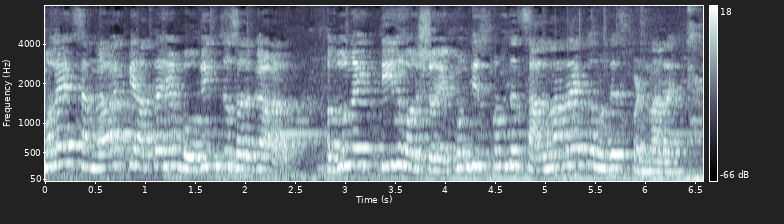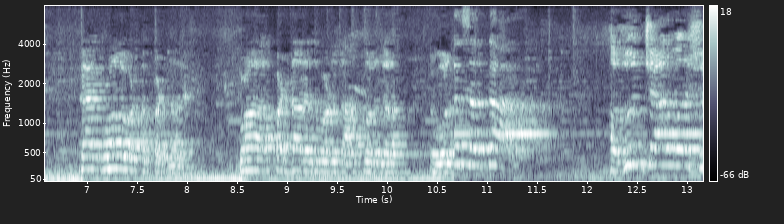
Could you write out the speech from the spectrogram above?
मला हे सांगा की आता हे मोदींचं सरकार अजून एक तीन वर्ष एकोणतीस पर्यंत चालणार आहे का मध्येच पडणार आहे? काय कोणाला वाटतं पडणार आहे? कोणाला पडणार आहे वाटत हात वर जरा. बोलता सरकार अजून चार वर्ष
